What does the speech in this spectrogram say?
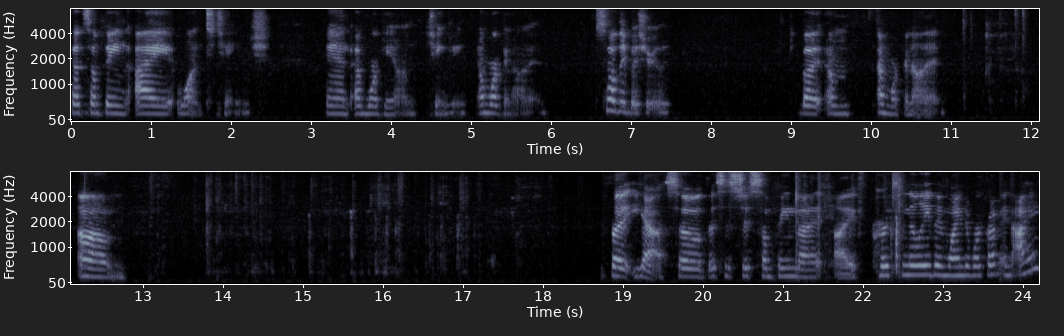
that's something I want to change. And I'm working on changing. I'm working on it. Slowly but surely. But um I'm working on it. Um, but yeah, so this is just something that I've personally been wanting to work on, and I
